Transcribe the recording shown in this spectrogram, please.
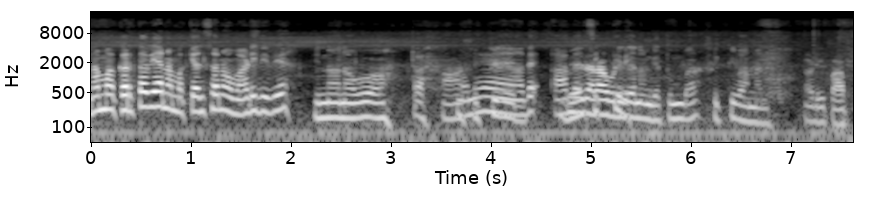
ನಮ್ಮ ಕರ್ತವ್ಯ ನಮ್ಮ ಕೆಲಸ ನಾವು ಮಾಡಿದೀವಿ. ಇನ್ನ ನಾವು ನಮ್ಗೆ ಮನೆ. ಅದೇ ಆಮೇಲೆ ನಮಗೆ ತುಂಬಾ. ಸಿಗ್ತೀವಿ ಆಮೇಲೆ. ನೋಡಿ ಪಾಪ.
